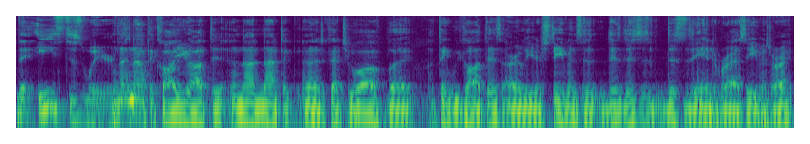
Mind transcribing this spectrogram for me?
the East is weird. not not to call you out, there, not not to, uh, to cut you off, but I think we called this earlier. Stevens, is, this this is this is the end of Brad Stevens, right?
